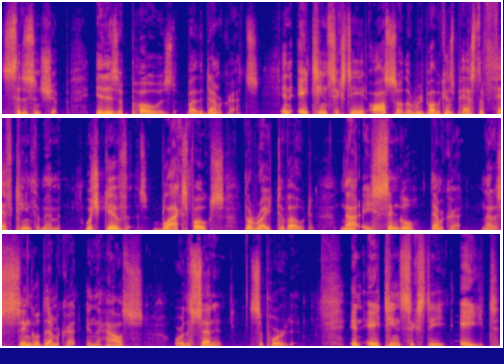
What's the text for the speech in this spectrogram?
citizenship. It is opposed by the Democrats. In 1868, also, the Republicans passed the 15th Amendment, which gives black folks the right to vote. Not a single Democrat, not a single Democrat in the House or the Senate supported it. In 1868,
